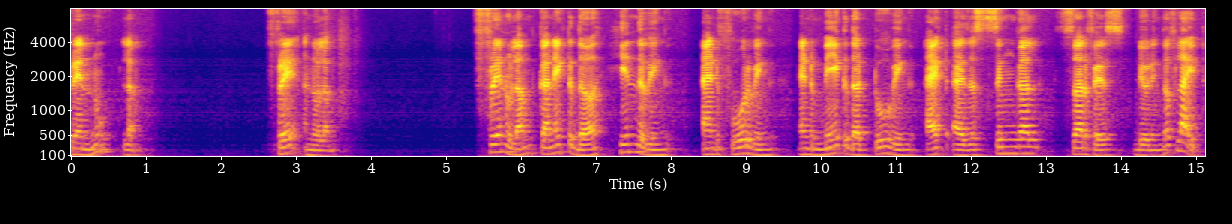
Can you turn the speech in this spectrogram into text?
frenulum frenulum frenulum connect the hind wing and forewing and make the two wing act as a single surface during the flight.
